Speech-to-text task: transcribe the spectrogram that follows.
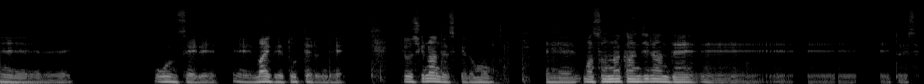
えー、音声で、えー、マイクで撮ってるんで恐縮なんですけども、えまあそんな感じなんでええっとです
